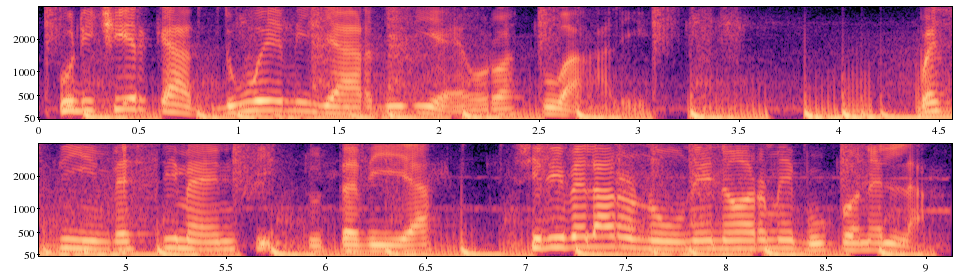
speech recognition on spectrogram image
fu di circa 2 miliardi di euro attuali. Questi investimenti, tuttavia, si rivelarono un enorme buco nell'acqua,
